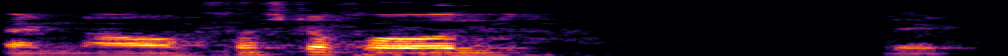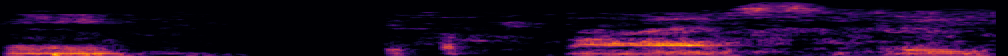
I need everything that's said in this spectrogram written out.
And now, first of all, let me pick up uh, S3.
